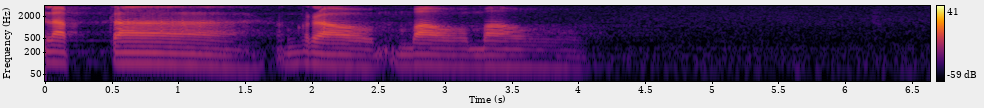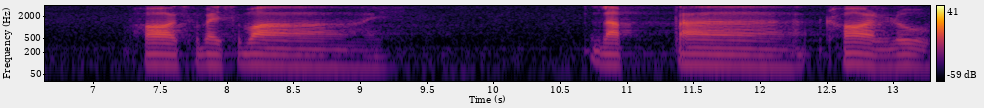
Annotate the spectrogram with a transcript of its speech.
หลับตาของเราเบาเบา อสบายสบาย หลับตาคลอดลูก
